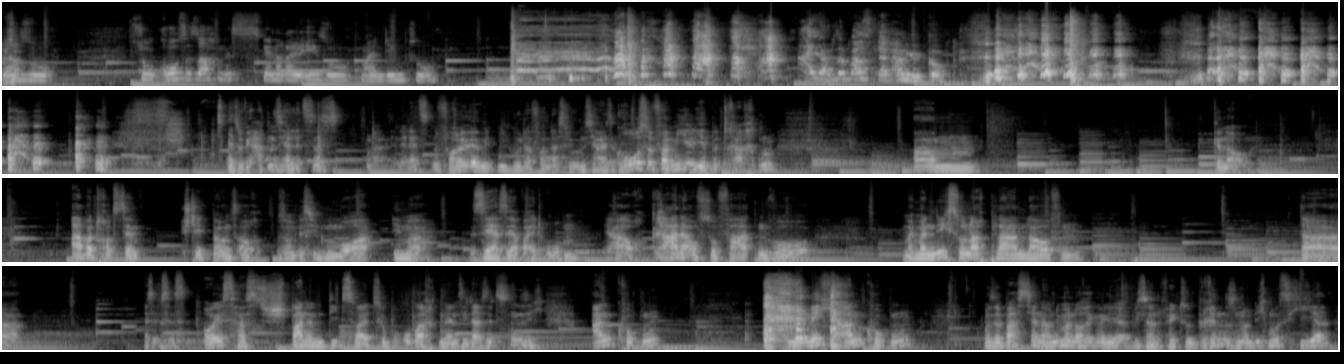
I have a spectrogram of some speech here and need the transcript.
ja, Also- so. So große Sachen ist generell eh so mein Ding. So. Ich habe Sebastian angeguckt. Also wir hatten es ja letztens oder in der letzten Folge mit Nico davon, dass wir uns ja als große Familie betrachten. Ähm, genau. Aber trotzdem steht bei uns auch so ein bisschen Humor immer sehr, sehr weit oben. Ja, auch gerade auf so Fahrten, wo manchmal nicht so nach Plan laufen. Da. Also es ist äußerst spannend, die zwei zu beobachten, wenn sie da sitzen, sich angucken, mich angucken und Sebastian dann immer noch irgendwie ein bisschen anfängt zu grinsen und ich muss hier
